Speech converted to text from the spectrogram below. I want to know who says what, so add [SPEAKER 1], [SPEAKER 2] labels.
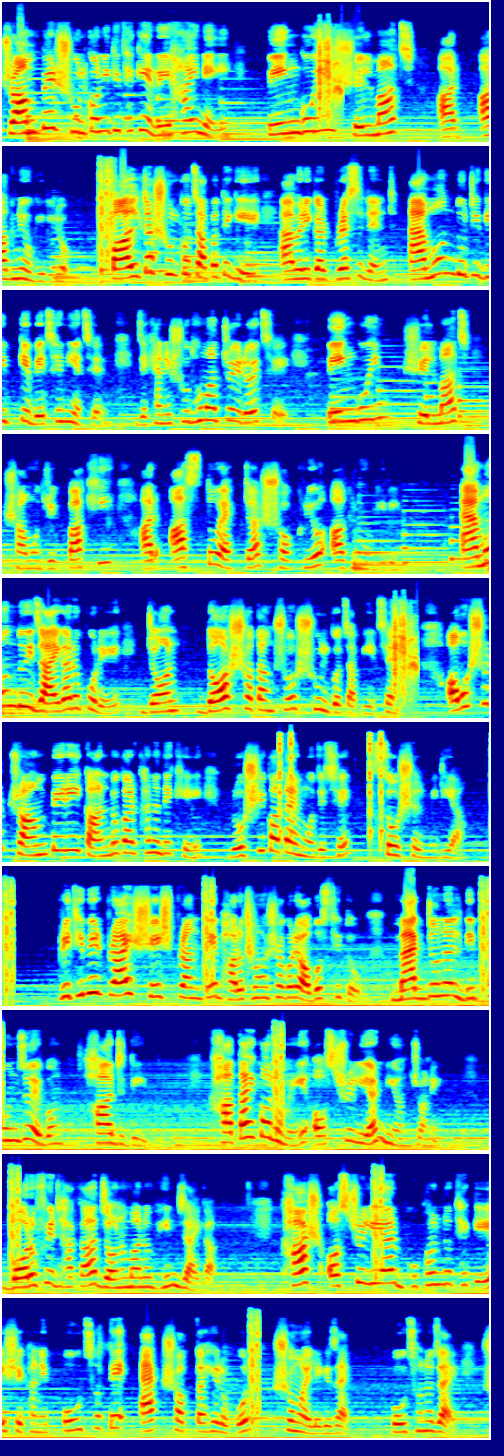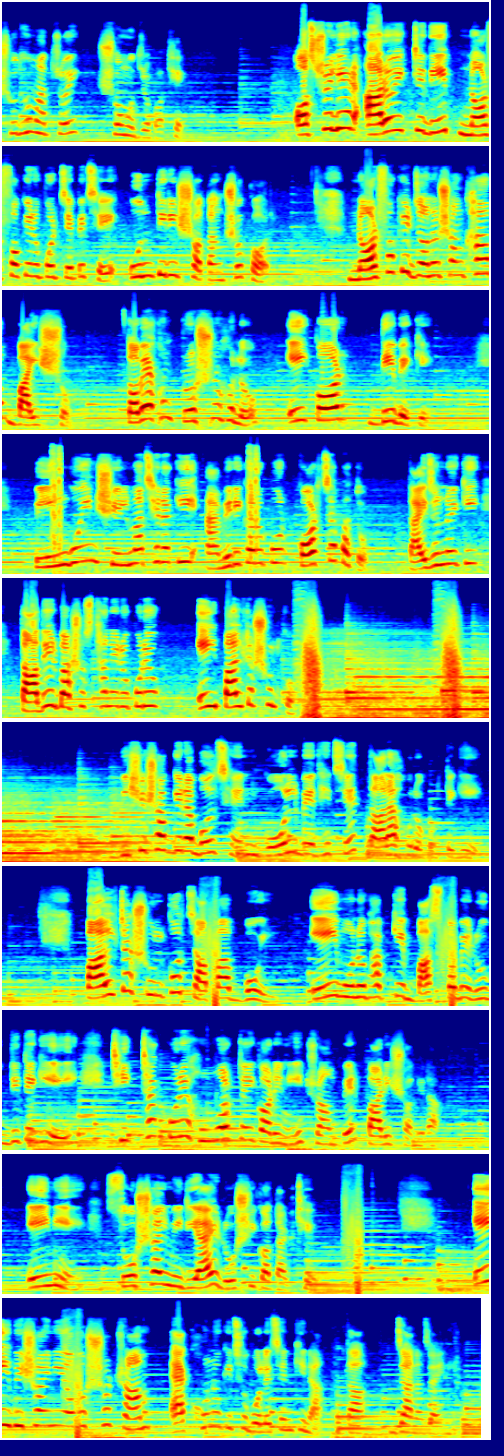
[SPEAKER 1] ট্রাম্পের শুল্ক নীতি থেকে রেহাই নেই পেঙ্গুইন শেল মাছ আর আগ্নেয়গিরিরও পাল্টা শুল্ক চাপাতে গিয়ে আমেরিকার প্রেসিডেন্ট এমন দুটি দ্বীপকে বেছে নিয়েছেন, যেখানে শুধুমাত্রই রয়েছে পেঙ্গুইন শেল মাছ সামুদ্রিক পাখি আর আস্ত একটা সক্রিয় আগ্নেয়গিরি। এমন দুই জায়গার উপরে ডন দশ শতাংশ শুল্ক চাপিয়েছেন। অবশ্য ট্রাম্পের এই কাণ্ড কারখানা দেখে রসিকতায় মজেছে সোশ্যাল মিডিয়া। পৃথিবীর প্রায় শেষ প্রান্তে ভারত মহাসাগরে অবস্থিত ম্যাকডোনাল্ড দ্বীপপুঞ্জ এবং হার্ড দ্বীপ। খাতায় কলমে অস্ট্রেলিয়ার নিয়ন্ত্রণে। বরফে ঢাকা জনমানবহীন জায়গা। খাস অস্ট্রেলিয়ার ভূখণ্ড থেকে সেখানে পৌঁছতে এক সপ্তাহের ওপর সময় লেগে যায়। পৌঁছানো যায় শুধুমাত্রই সমুদ্রপথে। অস্ট্রেলিয়ার আরও একটি দ্বীপ নরফকের উপর চেপেছে উনতিরিশ শতাংশ কর। নরফকের জনসংখ্যা বাইশশো। তবে এখন প্রশ্ন হলো, এই কর দেবে কে? পেঙ্গুইন শিলমাছেরা কি আমেরিকার উপর কর চাপাতো? তাই জন্যই কি তাদের বাসস্থানের উপরেও এই পাল্টা শুল্ক? বিশেষজ্ঞরা বলছেন, গোল বেঁধেছে তাড়াহুড়ো করতে গিয়ে। পাল্টা শুল্ক চাপা বই। এই মনোভাবকে বাস্তবে রূপ দিতে গিয়েই ঠিকঠাক করে হোমওয়ার্কটাই করেনি ট্রাম্পের পারিষদেরা। এই নিয়ে সোশ্যাল মিডিয়ায় রসিকতার ঢেউ। এই বিষয় নিয়ে অবশ্য ট্রাম্প এখনও কিছু বলেছেন কিনা তা জানা যায়নি।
